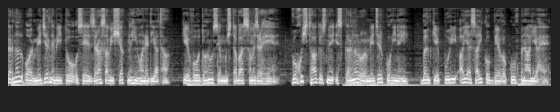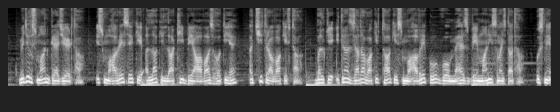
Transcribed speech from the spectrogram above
कर्नल और मेजर ने भी तो उसे जरा सा भी शक नहीं होने दिया था कि वो दोनों से मुशतबा समझ रहे हैं। वो खुश था कि उसने इस कर्नल और मेजर को ही नहीं, बल्कि पूरी आईएसआई को बेवकूफ़ बना लिया है। मेजर उस्मान ग्रेजुएट था। इस मुहावरे से कि अल्लाह की लाठी बे होती है, अच्छी तरह वाकिफ था, बल्कि इतना ज़्यादा वाकिफ था कि इस मुहावरे को वो महज बेमानी समझता था। उसने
